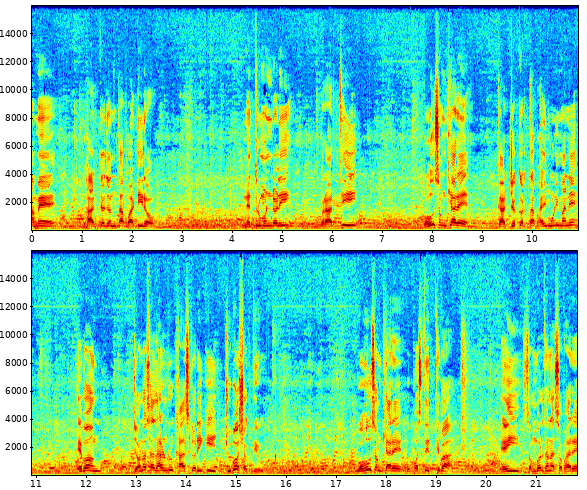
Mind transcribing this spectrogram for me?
ଆମେ ଭାରତୀୟ ଜନତା ପାର୍ଟିର ନେତୃମଣ୍ଡଳୀ ପ୍ରାର୍ଥୀ ବହୁ ସଂଖ୍ୟାରେ କାର୍ଯ୍ୟକର୍ତ୍ତା ଭାଇ ଭଉଣୀମାନେ ଏବଂ ଜନସାଧାରଣରୁ ଖାସ କରିକି ଯୁବଶକ୍ତିରୁ ବହୁ ସଂଖ୍ୟାରେ ଉପସ୍ଥିତ ଥିବା ଏହି ସମ୍ବର୍ଦ୍ଧନା ସଭାରେ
